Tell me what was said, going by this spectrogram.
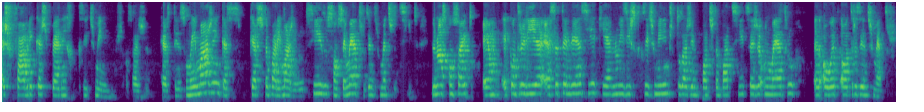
as fábricas pedem requisitos mínimos, ou seja, quer ter-se uma imagem, quer, quer estampar a imagem no tecido, são 100 metros, 200 metros de tecido. E o nosso conceito é, é contraria essa tendência que é não existe requisitos mínimos, toda a gente pode estampar tecido, seja um metro uh, ou, ou 300 metros.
